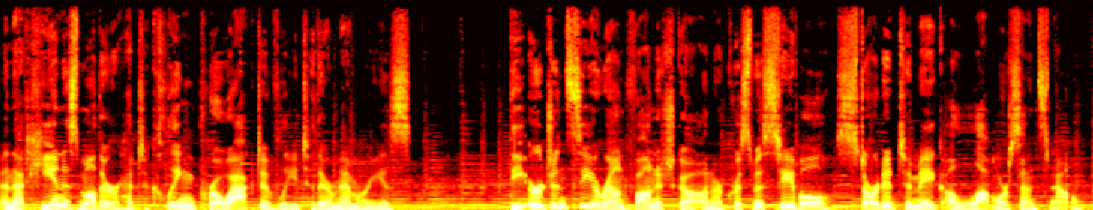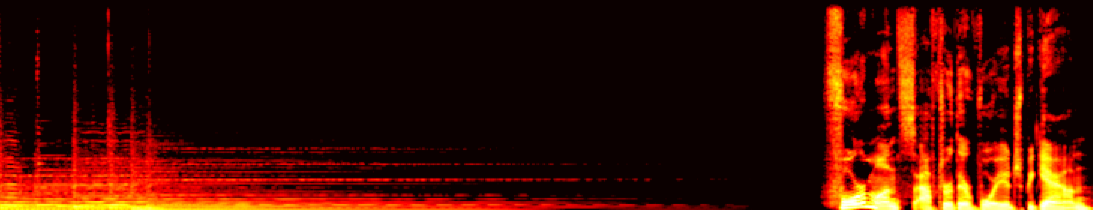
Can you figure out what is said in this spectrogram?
and that he and his mother had to cling proactively to their memories. The urgency around Vanocka on our Christmas table started to make a lot more sense now. Four months after their voyage began,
